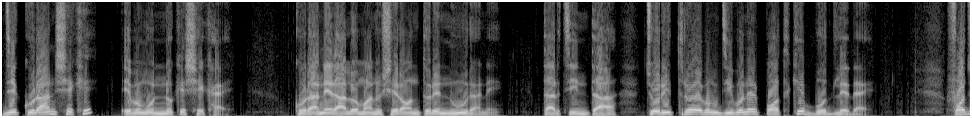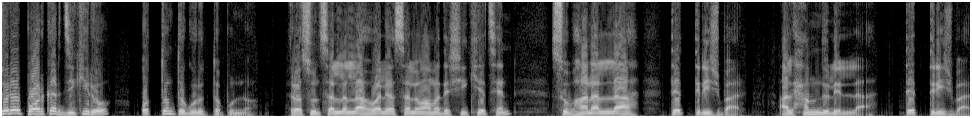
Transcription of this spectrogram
যে কোরআন শেখে এবং অন্যকে শেখায়। কোরআনের আলো মানুষের অন্তরে নূর আনে, তার চিন্তা চরিত্র এবং জীবনের পথকে বদলে দেয়। ফজরের পরকার জিকিরও অত্যন্ত গুরুত্বপূর্ণ। রসুল সাল্লাহ আলিয়াল্লাম আমাদের শিখিয়েছেন সুবহান আল্লাহ ৩৩ বার, আলহামদুলিল্লাহ ৩৩ বার।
